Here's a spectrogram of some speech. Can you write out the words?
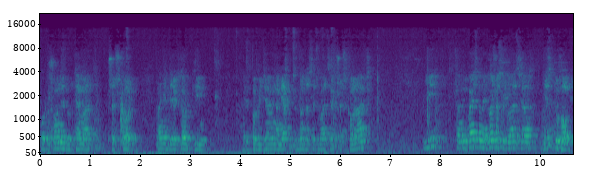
poruszony był temat przedszkoli. Panie dyrektorki powiedziały nam, jak wygląda sytuacja w przedszkolach i, Szanowni Państwo, najgorsza sytuacja jest w Tuchowie.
